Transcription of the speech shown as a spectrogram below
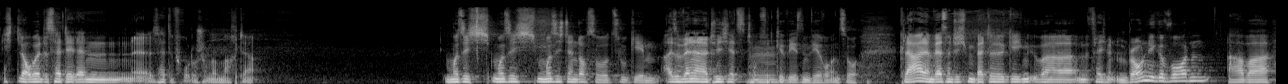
ich glaube, das hätte denn, äh, das hätte Frodo schon gemacht, ja. Muss ich, muss ich, muss ich denn doch so zugeben. Also wenn er natürlich jetzt topfit gewesen wäre und so. Klar, dann wäre es natürlich ein Battle gegenüber, vielleicht mit einem Brownie geworden, aber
